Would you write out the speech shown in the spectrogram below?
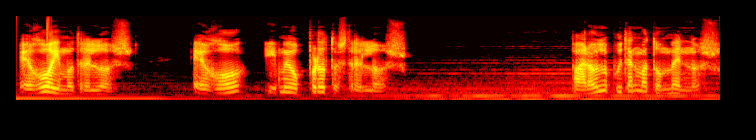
«Εγώ είμαι ο τρελός. Εγώ είμαι ο πρώτος τρελός». Παρόλο που ήταν ματωμένος,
